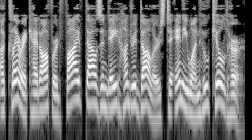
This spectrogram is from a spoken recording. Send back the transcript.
A cleric had offered $5,800 to anyone who killed her.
